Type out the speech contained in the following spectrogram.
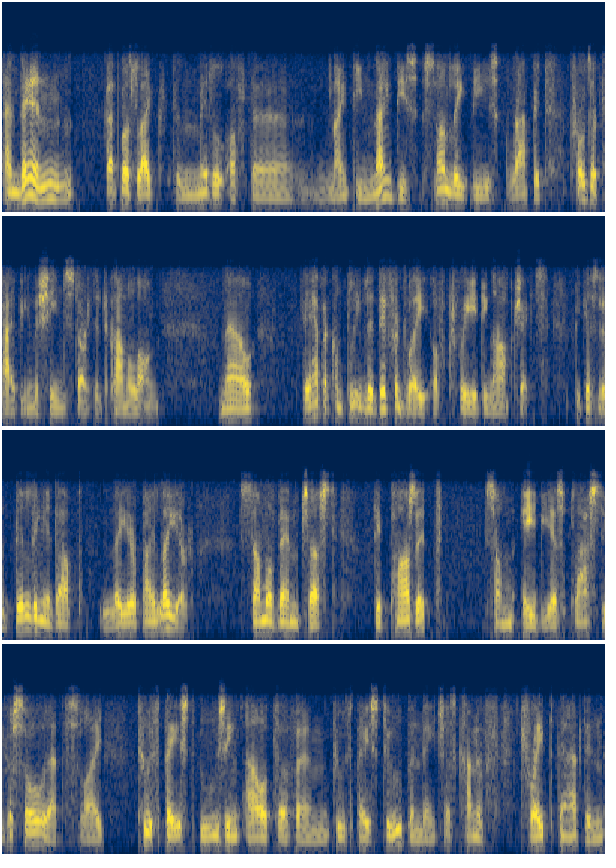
And then that was like the middle of the 1990s. Suddenly, these rapid prototyping machines started to come along. Now, they have a completely different way of creating objects because they're building it up layer by layer. Some of them just deposit some ABS plastic or so that's like toothpaste oozing out of a toothpaste tube, and they just kind of drape that in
